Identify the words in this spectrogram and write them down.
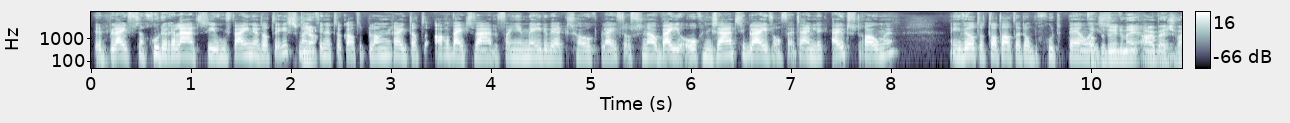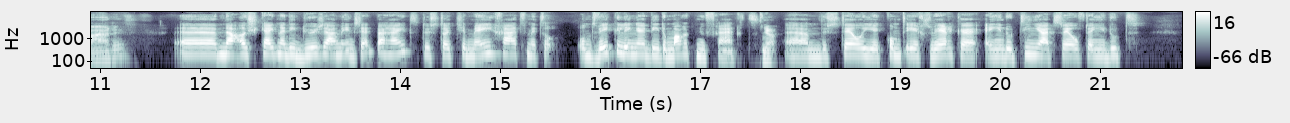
het blijft een goede relatie, hoe fijner dat is. Maar ik vind het ook altijd belangrijk dat de arbeidswaarde van je medewerkers hoog blijft. Of ze nou bij je organisatie blijven of uiteindelijk uitstromen. En je wilt dat dat altijd op een goed peil is. Wat bedoel je ermee, arbeidswaarde? Uh, nou, als je kijkt naar die duurzame inzetbaarheid. Dus dat je meegaat met de ontwikkelingen die de markt nu vraagt. Ja. Um, dus stel je komt eerst werken en je doet tien jaar hetzelfde en je doet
